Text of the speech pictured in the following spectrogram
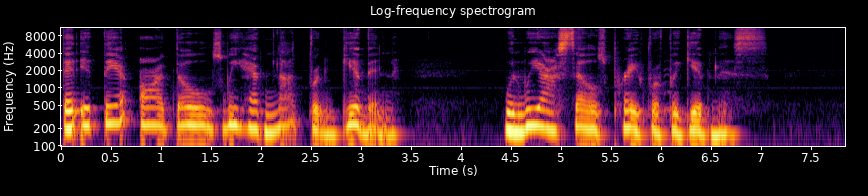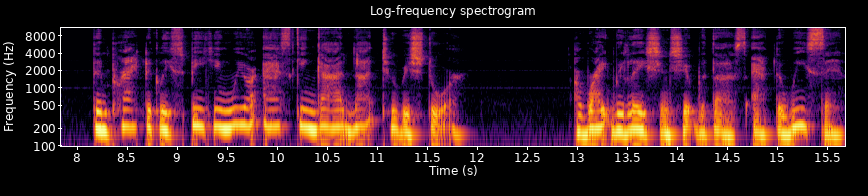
that if there are those we have not forgiven, when we ourselves pray for forgiveness, then practically speaking, we are asking God not to restore a right relationship with us after we sin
